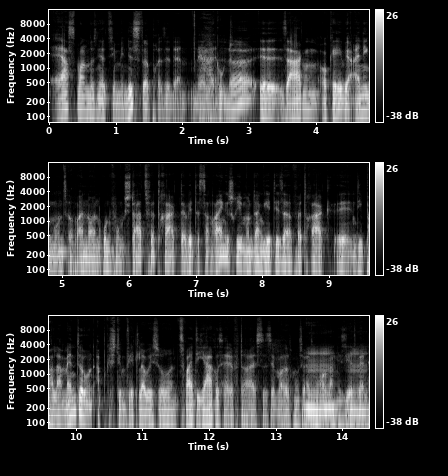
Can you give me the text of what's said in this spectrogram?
Erstmal müssen jetzt die Ministerpräsidenten der Ja. Länder äh, sagen, okay, wir einigen uns auf einen neuen Rundfunkstaatsvertrag, da wird das dann reingeschrieben und dann geht dieser Vertrag äh, in die Parlamente und abgestimmt wird, glaube ich, so eine zweite Jahreshälfte heißt es immer, das muss ja Mhm, erstmal organisiert werden.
